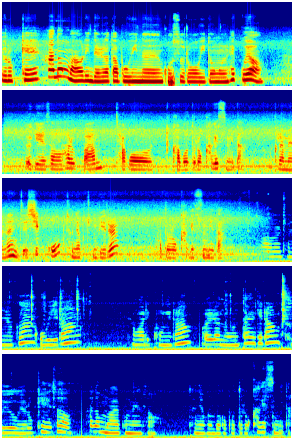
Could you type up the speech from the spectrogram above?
이렇게 한옥 마을이 내려다 보이는 곳으로 이동을 했고요. 여기에서 하룻밤 자고 가보도록 하겠습니다. 그러면은 이제 씻고 저녁 준비를 하도록 하겠습니다. 오이랑 병아리 콩이랑 얼려놓은 딸기랑 두유 이렇게 해서 한옥 마을 보면서 저녁을 먹어보도록 하겠습니다.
